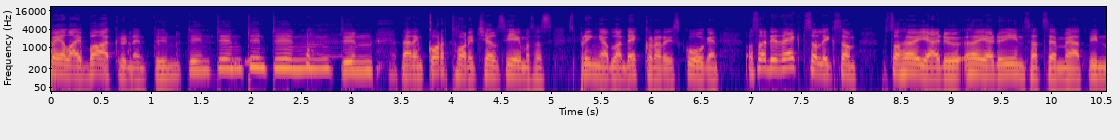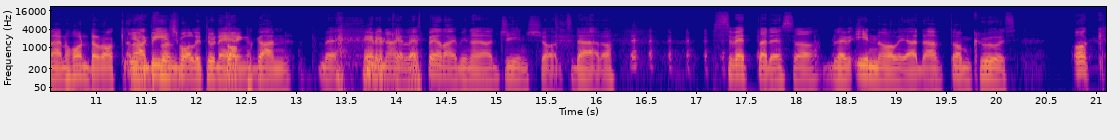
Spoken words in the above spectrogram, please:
spela i bakgrunden. Tun, tun, tun, tun, tun, tun, när en korthårig Kjell Simonsson springer bland ekorrar i skogen. Och så direkt så liksom, så höjer du, höjer du insatsen med att vinna en Honda-rock i en beachvolleyturnering. Top Gun. Med mina, jag spelade i mina jeansshorts där och svettades och blev inoljad av Tom Cruise. Och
